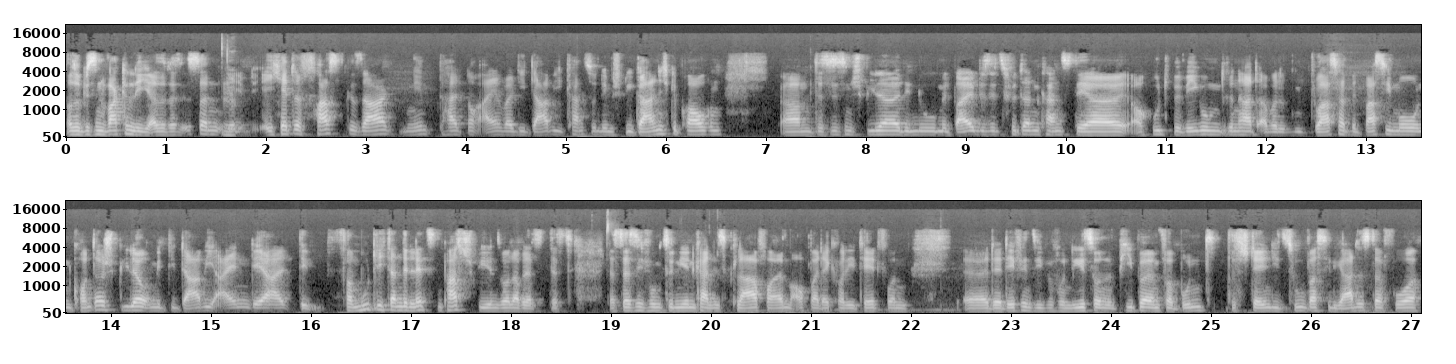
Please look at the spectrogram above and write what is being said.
also ein bisschen wackelig. Also das ist dann, ja. ich hätte fast gesagt, nehmt halt noch ein, weil die Derby kannst du in dem Spiel gar nicht gebrauchen. Ähm, das ist ein Spieler, den du mit Ballbesitz füttern kannst, der auch gute Bewegungen drin hat, aber du, du hast halt mit Massimo einen Konterspieler und mit Didavi einen, der halt den, vermutlich dann den letzten Pass spielen soll, aber das, das, dass das nicht funktionieren kann, ist klar, vor allem auch bei der Qualität von äh, der Defensive von Nilsson und Pieper im Verbund, das stellen die zu, was ist davor,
